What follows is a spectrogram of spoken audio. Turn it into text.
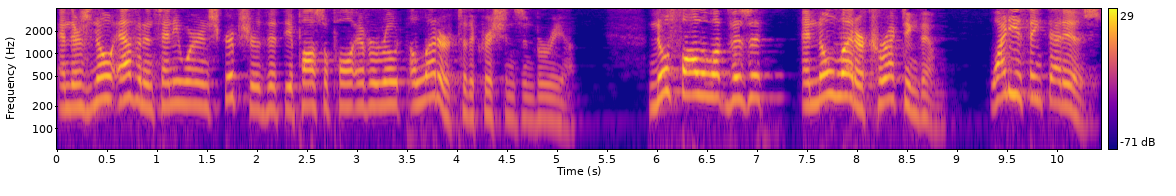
And there's no evidence anywhere in Scripture that the Apostle Paul ever wrote a letter to the Christians in Berea. No follow-up visit and no letter correcting them. Why do you think that is?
